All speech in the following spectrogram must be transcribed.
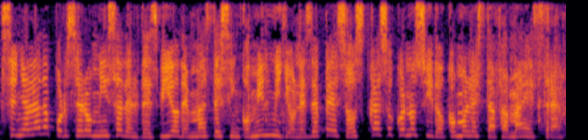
señalada por ser omisa del desvío de más de 5 mil millones de pesos, caso conocido como la estafa maestra.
